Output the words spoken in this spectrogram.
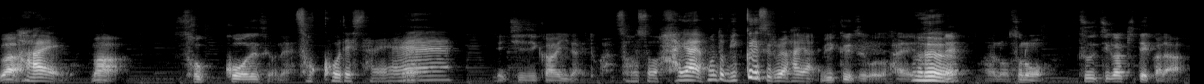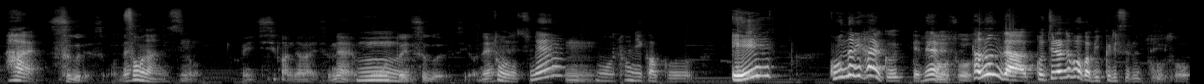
は、はいまあ、速攻ですよね。速攻でしたね1時間以内とか。そうそう早い本当びっくりするぐらい早いびっくりすること早いですよね。あの、その通知が来てからはい、すぐですもんね。そうなんですよ、うん。1時間じゃないですよね。うん。もう本当にすぐですよね。そうですね、うん。もうとにかくえ？ー、こんなに早くってね。頼んだこちらの方がびっくりするっていう。そうそう。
